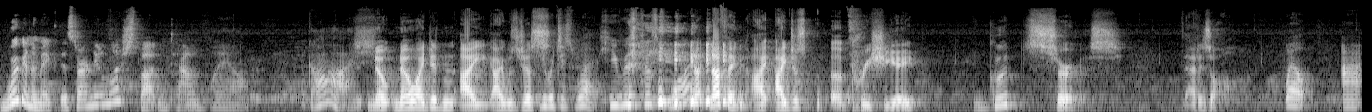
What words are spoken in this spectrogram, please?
We're gonna make this our new lunch spot in town. Well, gosh. No, no, I didn't. I, I was just. You were just what? He was just what? No- nothing. I, I just appreciate good service. That is all. Well, I.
